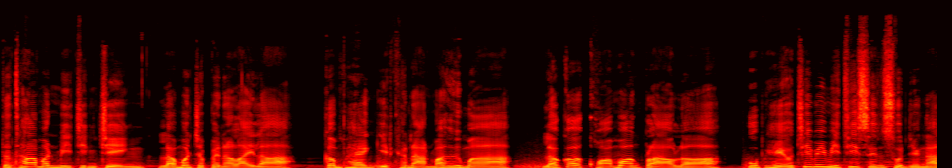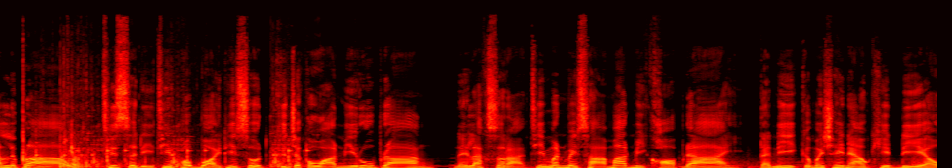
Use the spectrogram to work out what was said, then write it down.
แต่ถ้ามันมีจริง ๆ แล้วมันจะเป็นอะไรล่ะกำแพงอิฐขนาดมหึมา แล้วก็ความว่างเปล่าเหรอภูเพวที่ไม่มีที่สิ้นสุดอย่างนั้นหรือเปล่า ทฤษฎีที่พบบ่อยที่สุดคือจักรวาลมีรูปร่าง ในลักษณะที่มันไม่สามารถมีขอบได้ แต่นี่ก็ไม่ใช่แนวคิดเดียว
